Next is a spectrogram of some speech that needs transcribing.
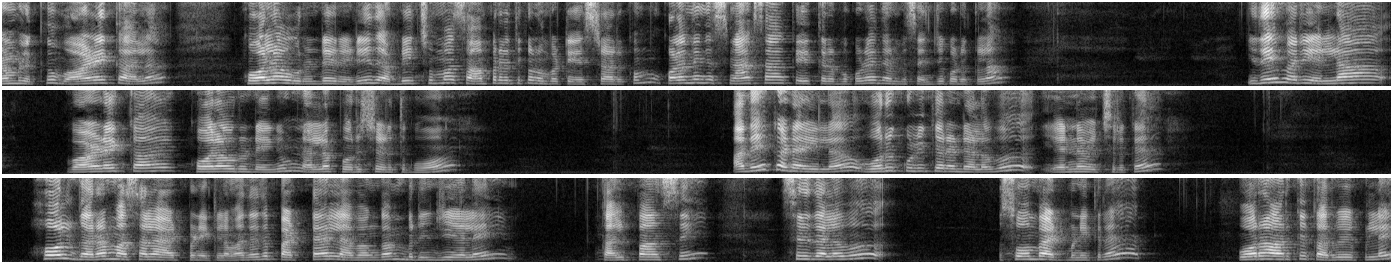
நம்மளுக்கு வாழைக்கால கோலா உருண்டை ரெடி இது அப்படியே சும்மா சாப்பிட்றதுக்கு ரொம்ப டேஸ்ட்டாக இருக்கும். குழந்தைங்க ஸ்நாக்ஸாக கேட்குறப்ப கூட இதை நம்ம செஞ்சு கொடுக்கலாம். இதே மாதிரி எல்லா வாழைக்காய் கோலா உருண்டையும் நல்லா பொரிச்சு எடுத்துக்குவோம். அதே கடாயில் ஒரு குளிக்கரண்டு அளவு எண்ணெய் வச்சுருக்கேன். ஹோல் கரம் மசாலா ஆட் பண்ணிக்கலாம். அதாவது பட்டை லவங்கம் பிரிஞ்சி இலை கல்பாசி சிறிதளவு சோம்பு ஆட் பண்ணிக்கிறேன். ஒரு ஆறுக்கு கருவேப்பிலை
